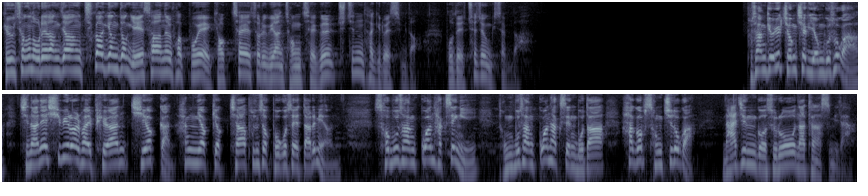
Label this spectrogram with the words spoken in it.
교육청은 올해 당장 추가 경정 예산을 확보해 격차 해소를 위한 정책을 추진하기로 했습니다. 보도에 최재훈 기자입니다. 부산교육정책연구소가 지난해 11월 발표한 지역 간 학력 격차 분석 보고서에 따르면 서부상권 학생이 동부상권 학생보다 학업 성취도가 낮은 것으로 나타났습니다.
